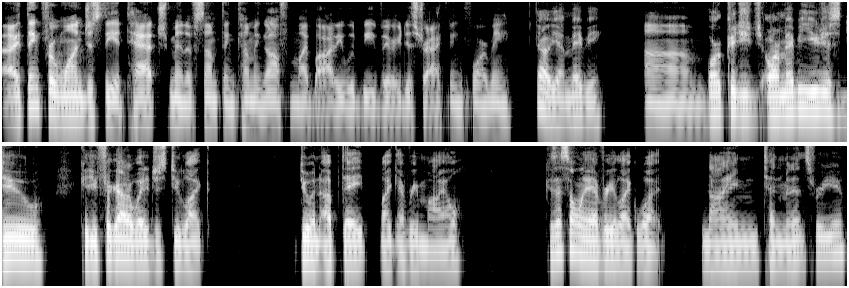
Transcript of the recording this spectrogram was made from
I think for one, just the attachment of something coming off of my body would be very distracting for me. oh yeah maybe Um, or could you or maybe you just do could you figure out a way to just do like do an update like every mile because that's only every like what nine ten minutes for you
